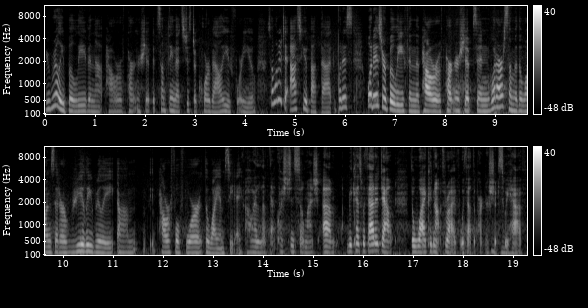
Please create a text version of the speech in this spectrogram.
you really believe in that power of partnership. It's something that's just a core value for you. So I wanted to ask you about that. What is what is your belief in the power of partnerships, and what are some of the ones that are really, really um, powerful for the YMCA? Oh, I love that question so much. Um, because without a doubt, the Y could not thrive without the partnerships Mm-hmm. we have.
